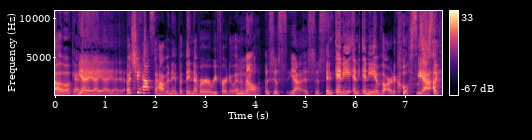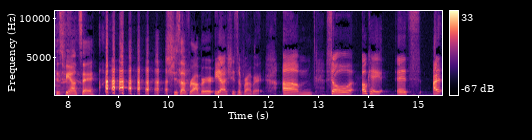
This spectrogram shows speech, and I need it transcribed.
Oh, okay. Yeah, yeah, yeah, yeah, yeah. But she has to have a name, but they never refer to it at no, all. it's just yeah, it's just In any in any of the articles, it's Yeah. just like his fiance. She's of Robert. Yeah, she's of Robert. Um, so okay, it's I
